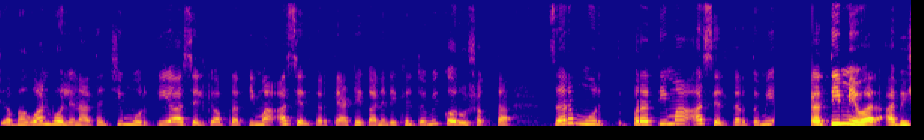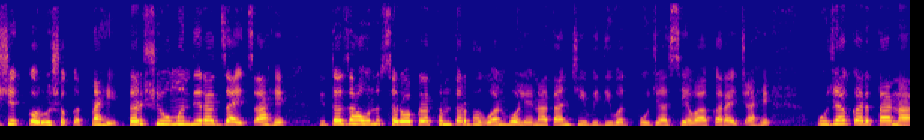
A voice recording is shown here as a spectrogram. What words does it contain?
श- भगवान भोलेनाथांची मूर्ती असेल किंवा प्रतिमा असेल तर त्या ठिकाणी देखील तुम्ही करू शकता. जर मूर्ती प्रतिमा असेल तर तुम्ही प्रतिमेवर अभिषेक करू शकत नाही. तर शिवमंदिरात जायचं आहे. तिथं जाऊन सर्वप्रथम तर भगवान भोलेनाथांची विधिवत पूजा सेवा करायची आहे. पूजा करताना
